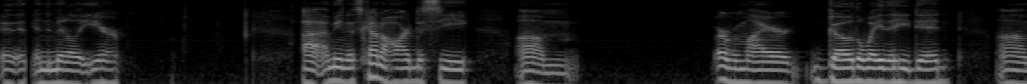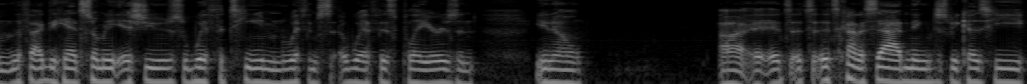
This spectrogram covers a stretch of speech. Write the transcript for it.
in, in the middle of the year. Uh, I mean, it's kind of hard to see um, Urban Meyer go the way that he did. Um, the fact that he had so many issues with the team and with him with his players, and you know, uh, it's it's it's kind of saddening just because he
